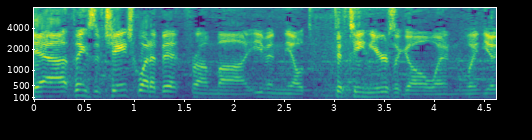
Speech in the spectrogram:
Yeah, things have changed quite a bit from uh, even you know 15 years ago when, when you,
